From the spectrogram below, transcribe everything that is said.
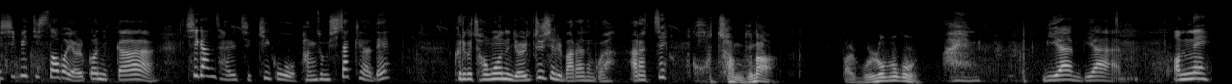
CBT 서버 열 거니까 시간 잘 지키고 방송 시작해야 돼. 그리고 정호는 12시를 말하는 거야. 알았지? 거참 누나. 날 뭘로 보고 아이, 미안, 미안. 언니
